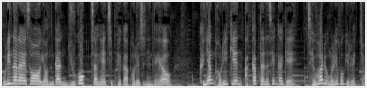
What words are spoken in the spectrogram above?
우리나라에서 연간 6억 장의 지폐가 버려지는데요. 그냥 버리기엔 아깝다는 생각에 재활용을 해보기로 했죠.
